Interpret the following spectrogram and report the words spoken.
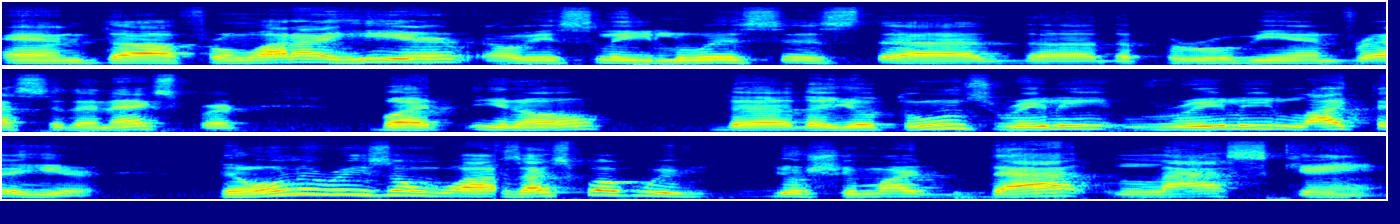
and uh, from what I hear, obviously Luis is the, the the Peruvian resident expert, but you know the the Yotuns really really liked it here. The only reason why, because I spoke with Yoshimar that last game,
